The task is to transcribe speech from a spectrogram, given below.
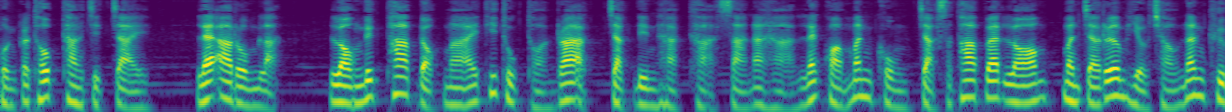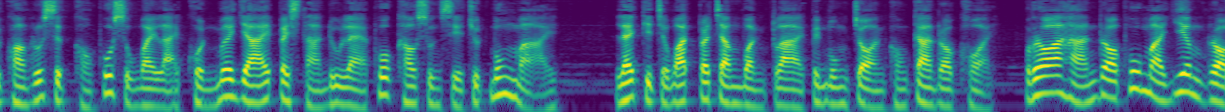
ผลกระทบทางจิตใจ และอารมณ์หละ่ะลองนึกภาพดอกไม้ที่ถูกถอนรากจากดินหักขาดสารอาหารและความมั่นคง จากสภาพแวดล้อม มันจะเริ่มเหี่ยวเฉานั่นคือความรู้สึกของผู้สูงวัยหลายคนเมื่อย้ายไปสถานดูแลพวกเขาสูญเสียจุดมุ่งหมาย และกิจวัตรประจำวันกลายเป็นวงจรของการรอคอย รออาหารรอผู้มาเยี่ยมรอ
